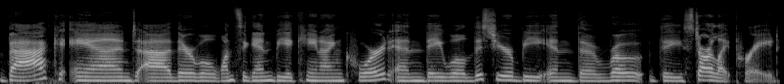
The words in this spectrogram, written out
back, and uh, there will once again be a canine court, and they will this year be in in the ro- the Starlight Parade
